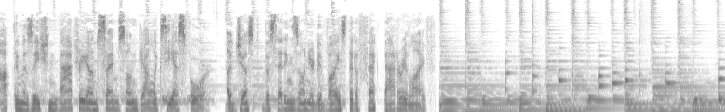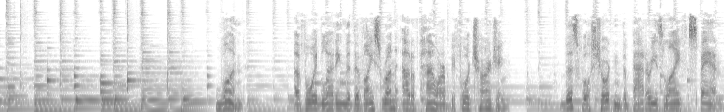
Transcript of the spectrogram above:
Optimization battery on Samsung Galaxy S4. Adjust the settings on your device that affect battery life. 1. Avoid letting the device run out of power before charging. This will shorten the battery's lifespan.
